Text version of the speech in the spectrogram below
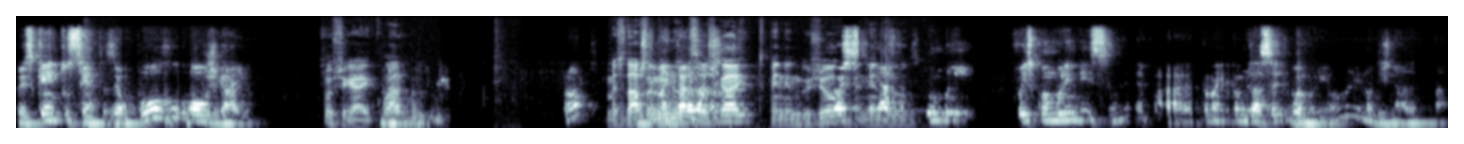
Por isso, quem tu sentas? É o porro ou o esgaio? O Jogai, claro. Pronto. Mas dava Mas também minutos estar a a dar- Jogai, dependendo do jogo, dependendo. isso que o Amorim- foi isso que o Amorim disse. Epá, também vamos já ser. O Amorim, o Amorim não diz nada. pá.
